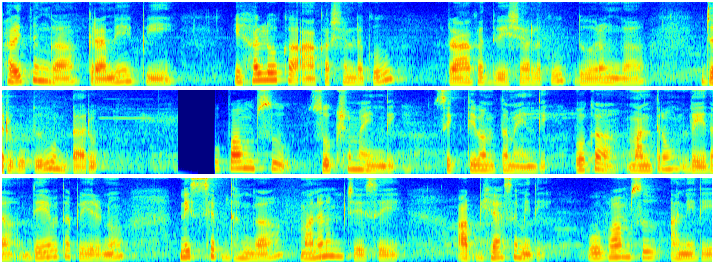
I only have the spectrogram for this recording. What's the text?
ఫలితంగా క్రమేపీ ఇహలోక ఆకర్షణలకు రాగద్వేషాలకు దూరంగా జరుగుతూ ఉంటారు. ఉపాంశు సూక్ష్మమైంది శక్తివంతమైంది. ఒక మంత్రం లేదా దేవత పేరును నిశ్శబ్దంగా మననం చేసే అభ్యాసం ఇది ఉపాంసు అనేది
